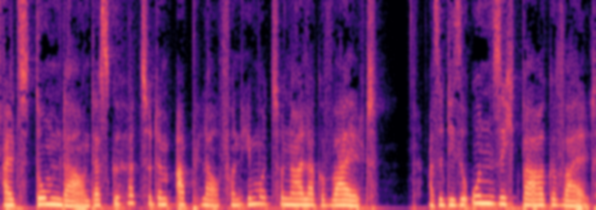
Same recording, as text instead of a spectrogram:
als dumm dar. Und das gehört zu dem Ablauf von emotionaler Gewalt. Also diese unsichtbare Gewalt.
